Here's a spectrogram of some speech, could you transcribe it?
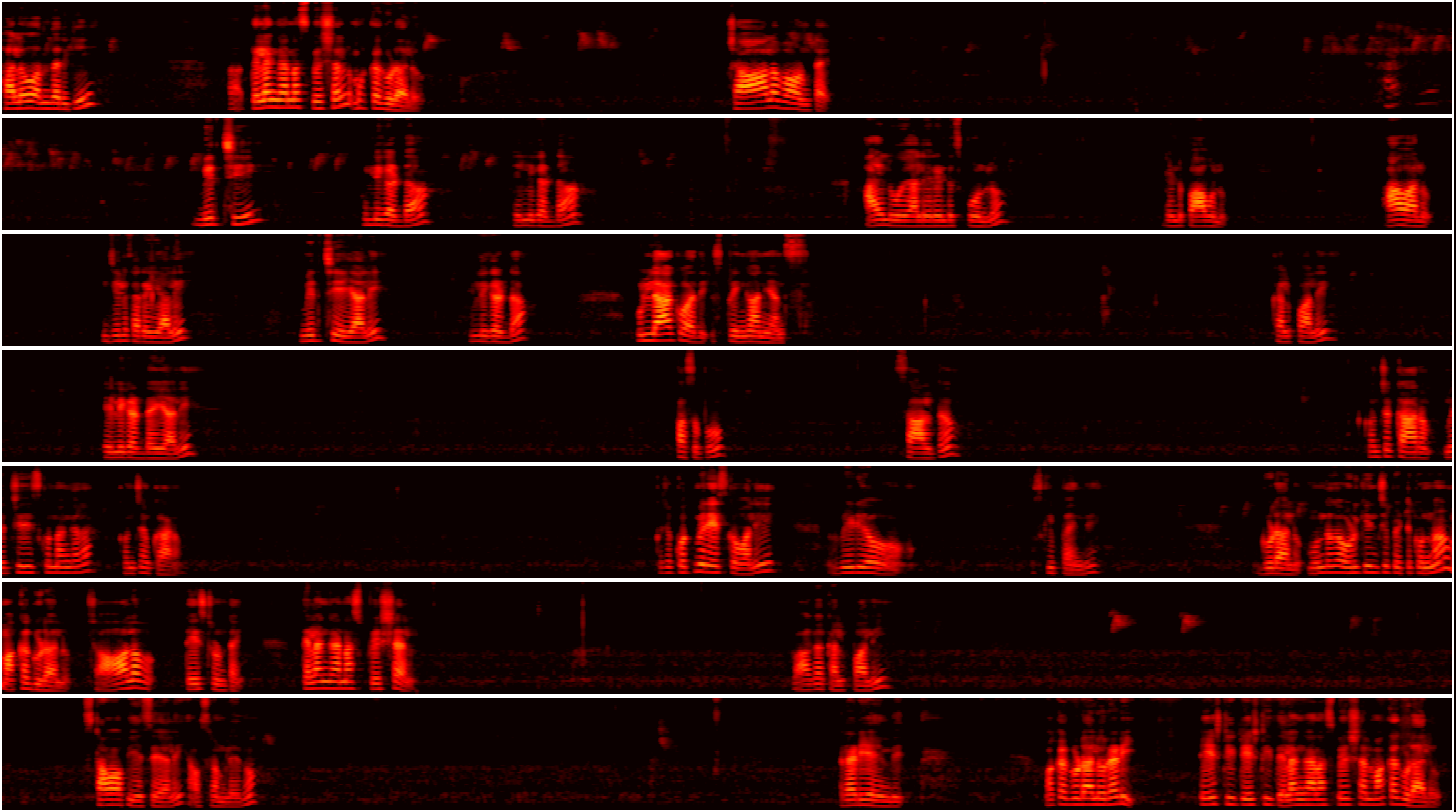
Hello అందరికీ. Telangana special మక్కగూడలు. చాలా బాగుంటాయి. మిర్చి ఉల్లిగడ్డ ఎల్లిగడ్డ ఆయిల్ పోయాలి రెండు స్పూన్లు రెండు పావులు ఆవాలు. జీలకర్ర వేయాలి మిర్చి వేయాలి ఉల్లిగడ్డ ఉల్లాకు అది స్ప్రింగ్ ఆనియన్స్. కలపాలి ఎల్లిగడ్డ వేయాలి పసుపు సాల్ట్ కొంచెం కారం మిర్చి తీసుకున్నాం కదా కొంచెం కారం. కొంచెం కొత్తిమీర వేసుకోవాలి. వీడియో స్కిప్ అయింది. గుడాలు. ముందుగా ఉడికించి పెట్టుకున్న మక్క గుడాలు. చాలా టేస్ట్ ఉంటాయి. తెలంగాణ స్పెషల్. బాగా కలపాలి. స్టవ్ ఆఫ్ చేసేయాలి. అవసరం లేదు. రెడీ అయింది. మక్క గుడాలు ready. Tasty tasty Telangana special మక్క గుడాలు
